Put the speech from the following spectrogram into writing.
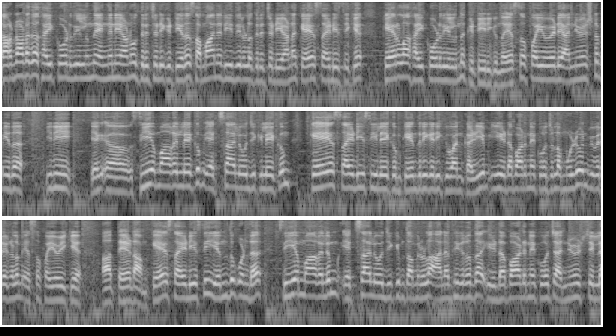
കർണാടക ഹൈക്കോടതിയിൽ നിന്ന് എങ്ങനെയാണോ തിരിച്ചടി കിട്ടിയത് സമാന രീതിയിലുള്ള തിരിച്ചടിയാണ് കെ എസ് ഐ ഡി സിക്ക് കേരള ഹൈക്കോടതിയിൽ നിന്ന് കിട്ടിയിരിക്കുന്നത്. എസ് എഫ് ഐഒയുടെ അന്വേഷണം ഇത് ഇനി സി എം ആറിലേക്കും എക്സാലോജിക്കിലേക്കും കെ എസ് ഐ ഡി സിയിലേക്കും കേന്ദ്രീകരിക്കുവാൻ കഴിയും. ഈ ഇടപാടിനെ കുറിച്ചുള്ള മുഴുവൻ വിവരങ്ങളും എസ് എഫ് ഐഒയ്ക്ക് തേടാം. K S I D C എന്തുകൊണ്ട് സി എം ആറിലും എക്സാലോജിക്കും തമ്മിലുള്ള അനധികൃത ഇടപാടിനെ കുറിച്ച് അന്വേഷിച്ചില്ല.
